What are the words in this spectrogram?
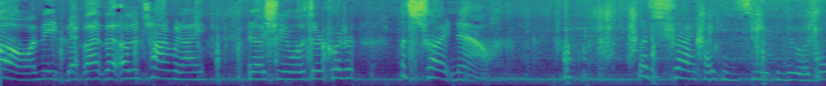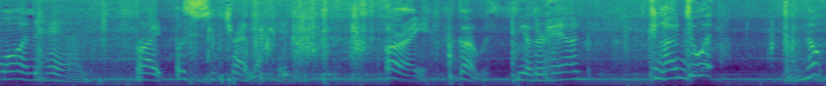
Oh, I made that, that, that other time when I, when I was shooting with the recorder. Let's try it now. Let's try if I can see if I can do it with one hand. Right, let's try it left hand. All right, go with the other hand. Can I do it? Nope.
